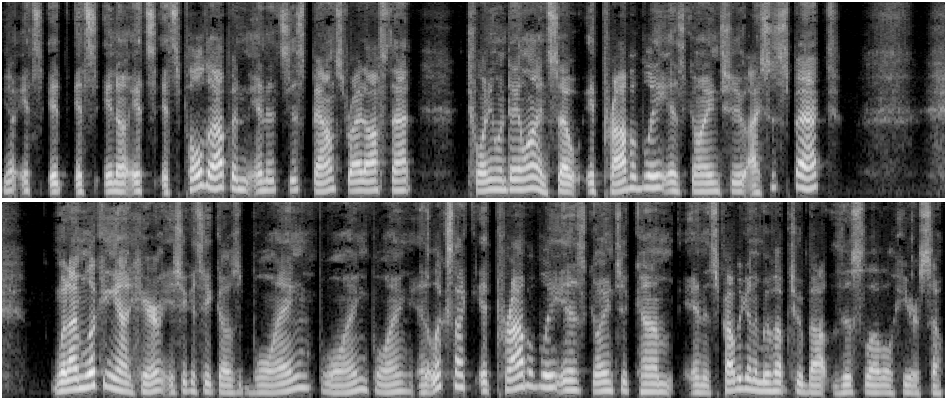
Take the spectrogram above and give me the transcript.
You know, it's it it's you know it's it's pulled up and and it's just bounced right off that 21 day line. So it probably is going to, I suspect, what I'm looking at here is you can see it goes boing, boing, boing, and it looks like it probably is going to come and it's probably going to move up to about this level here. So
